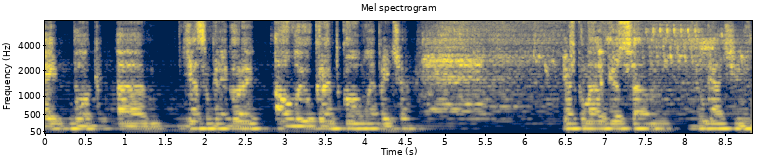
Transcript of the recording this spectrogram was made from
Ej, bok, um, ja sam Gregore, a ovo je ukratko moja priča. Još ko mali bio sam drugačiji,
